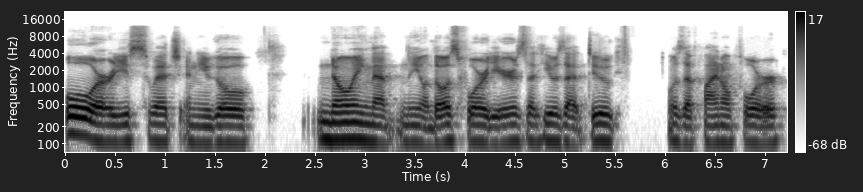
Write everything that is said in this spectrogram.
or you switch and you go knowing that you know those four years that he was at Duke was a final four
